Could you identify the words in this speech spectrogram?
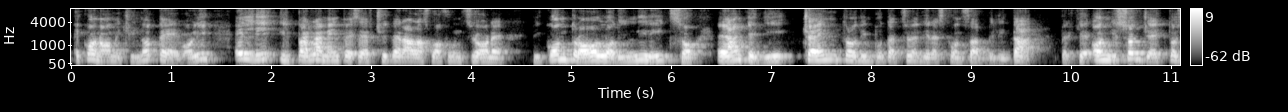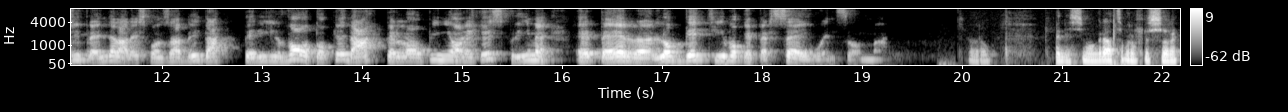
economici notevoli e lì il Parlamento eserciterà la sua funzione di controllo, di indirizzo e anche di centro di imputazione di responsabilità perché ogni soggetto si prende la responsabilità per il voto che dà, per l'opinione che esprime e per l'obiettivo che persegue, insomma. Chiaro. Benissimo, grazie professore.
